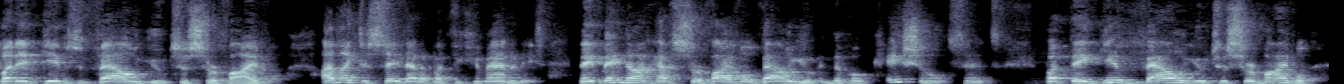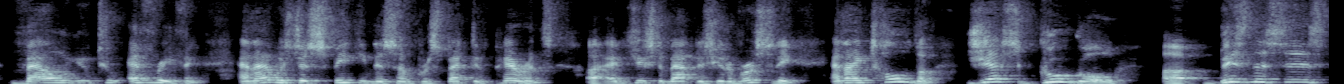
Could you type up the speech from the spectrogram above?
but it gives value to survival. I like to say that about the humanities. They may not have survival value in the vocational sense, but they give value to survival, value to everything. And I was just speaking to some prospective parents uh, at Houston Baptist University, and I told them just Google uh, businesses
